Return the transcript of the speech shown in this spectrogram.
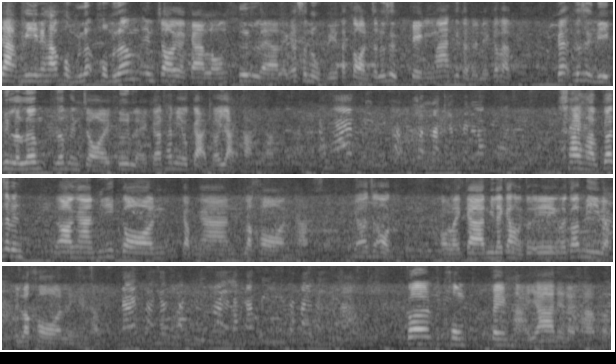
อยากมีนะครับผมเริ่มผมเริ่มเอนจอยกับการร้องขึ้นแล้วอะไรก็สนุกดีแต่ก่อนจะรู้สึกเก่งมากขึ้นแต่เดี๋ยวนี้ก็แบบก็รู้สึกดีขึ้นแล้วเริ่มเริ่มเอนจอยขึ้นเลยก็ถ้ามีโอกาสก็อยากทำครับ แต่ว่าปีนี้สัดส่วนหลักยังเป็นละครอยู่ใช่ครับก็จะเป็นเอ่องานพิธีกรกับงานละครครับก็จะออกออกรายการมีรายการของตัวเอง แล้วก็มีแบบเป็นละครอะไรอย่างเงี้ยครับได้ค่ะงั้นวันปีใหม่ละคะปีนี้จะไปไหนคะก็คงไปหาญาติเนี่ยแหละครับผม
